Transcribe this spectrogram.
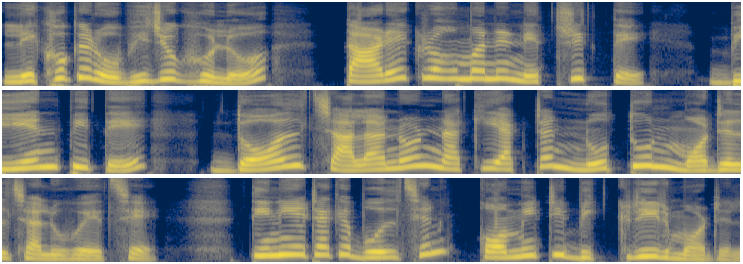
লেখকের অভিযোগ হল তারেক রহমানের নেতৃত্বে বিএনপিতে দল চালানোর নাকি একটা নতুন মডেল চালু হয়েছে। তিনি এটাকে বলছেন কমিটি বিক্রির মডেল।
